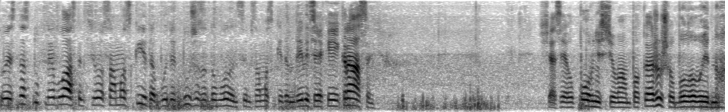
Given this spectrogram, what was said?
Тобто наступний власник цього самоскида буде дуже задоволений цим самоскидом. Дивіться, який красень. Зараз я його повністю вам покажу, щоб було видно.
